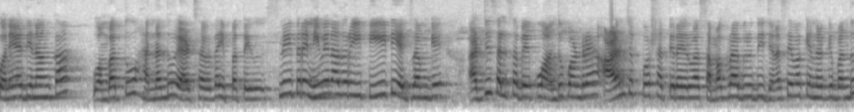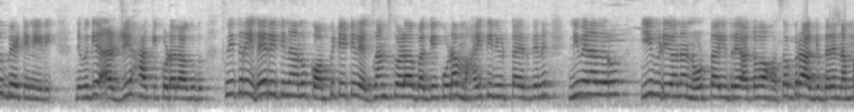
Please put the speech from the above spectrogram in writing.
ಕೊನೆಯ ದಿನಾಂಕ ಒಂಬತ್ತು, ಹನ್ನೊಂದು, ಎರಡು ಸಾವಿರದ ಇಪ್ಪತ್ತೈದು. ಸ್ನೇಹಿತರೆ, ನೀವೇನಾದರೂ ಈ ಟಿ ಇ ಟಿ ಎಕ್ಸಾಮ್ಗೆ ಅರ್ಜಿ ಸಲ್ಲಿಸಬೇಕು ಅಂದುಕೊಂಡ್ರೆ ಆಳನ್ ಚೆಕ್ ಪೋಸ್ಟ್ ಹತ್ತಿರ ಇರುವ ಸಮಗ್ರ ಅಭಿವೃದ್ಧಿ ಜನಸೇವಾ ಕೇಂದ್ರಕ್ಕೆ ಬಂದು ಭೇಟಿ ನೀಡಿ. ನಿಮಗೆ ಅರ್ಜಿ ಹಾಕಿಕೊಡಲಾಗುವುದು ಸ್ನೇಹಿತರೆ, ಇದೇ ರೀತಿ ನಾನು ಕಾಂಪಿಟೇಟಿವ್ ಎಕ್ಸಾಮ್ಸ್ಗಳ ಬಗ್ಗೆ ಕೂಡ ಮಾಹಿತಿ ನೀಡ್ತಾ ಇರ್ತೇನೆ. ನೀವೇನಾದರೂ ಈ ವಿಡಿಯೋನ ನೋಡ್ತಾ ಇದ್ದರೆ ಅಥವಾ ಹೊಸಬ್ರಾಗಿದ್ದರೆ ನಮ್ಮ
